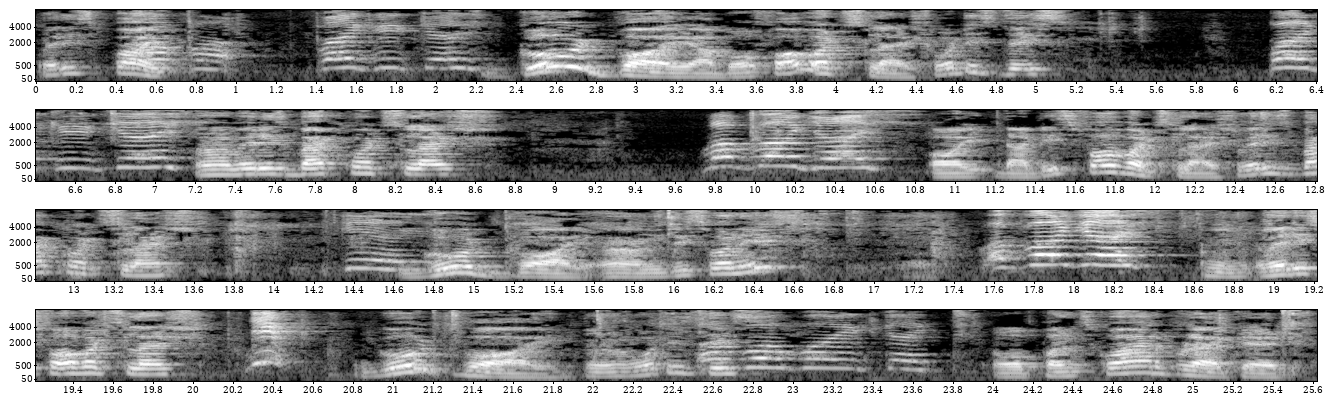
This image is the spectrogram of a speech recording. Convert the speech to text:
Where is pipe? Papa. Good boy. Above forward slash. What is this? Uh, where is backward slash? Oi, that is forward slash. Where is backward slash? Good boy. And this one is? Hmm, Where is forward slash? Good boy. Uh, what is this? Open square bracket.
